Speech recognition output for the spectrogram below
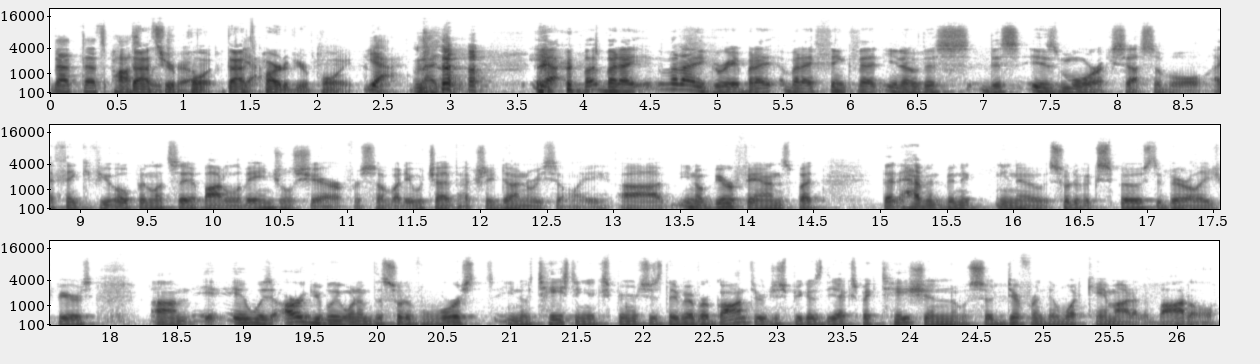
That that's possible. That's your true. point. That's Yeah. part of your point. Yeah, I- yeah, but but I but I agree. But I but I think that you know this this is more accessible. I think if you open, let's say, a bottle of Angel Share for somebody, which I've actually done recently, uh, you know, beer fans, but that haven't been you know sort of exposed to barrel aged beers, um, it, it was arguably one of the sort of worst you know tasting experiences they've ever gone through, just because the expectation was so different than what came out of the bottle.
